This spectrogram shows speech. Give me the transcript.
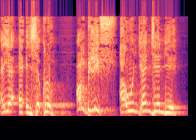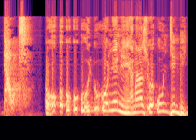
ɛyɛ nsekuro unbelief, a wongye ndie doubt. wonwenwe anaasɛ wongye ndi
